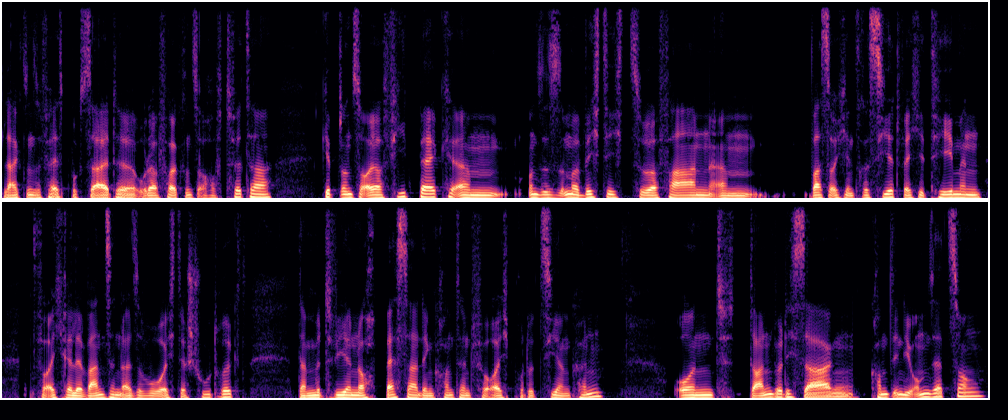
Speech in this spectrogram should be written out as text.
liked unsere Facebook-Seite oder folgt uns auch auf Twitter, gebt uns euer Feedback. Ähm, uns ist es immer wichtig zu erfahren, ähm, was euch interessiert, welche Themen für euch relevant sind, also wo euch der Schuh drückt, damit wir noch besser den Content für euch produzieren können. Und dann würde ich sagen, kommt in die Umsetzung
